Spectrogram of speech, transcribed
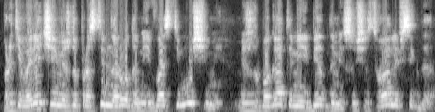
Противоречия между простым народом и власть имущими, между богатыми и бедными существовали всегда.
